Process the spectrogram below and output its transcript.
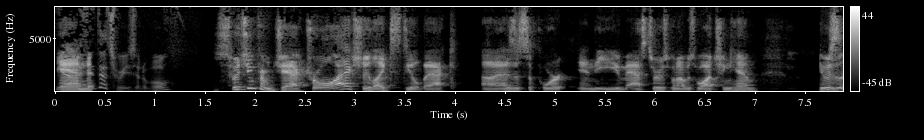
Yeah, and I think that's reasonable. Switching from Jactroll, I actually liked Steelback uh, as a support in the EU Masters when I was watching him. He was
